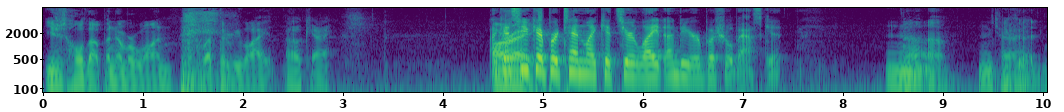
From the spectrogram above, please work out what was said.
You just hold up a number one, like let there be light. Okay. I All guess you could pretend like it's your light under your bushel basket. Ah, Okay. you could.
